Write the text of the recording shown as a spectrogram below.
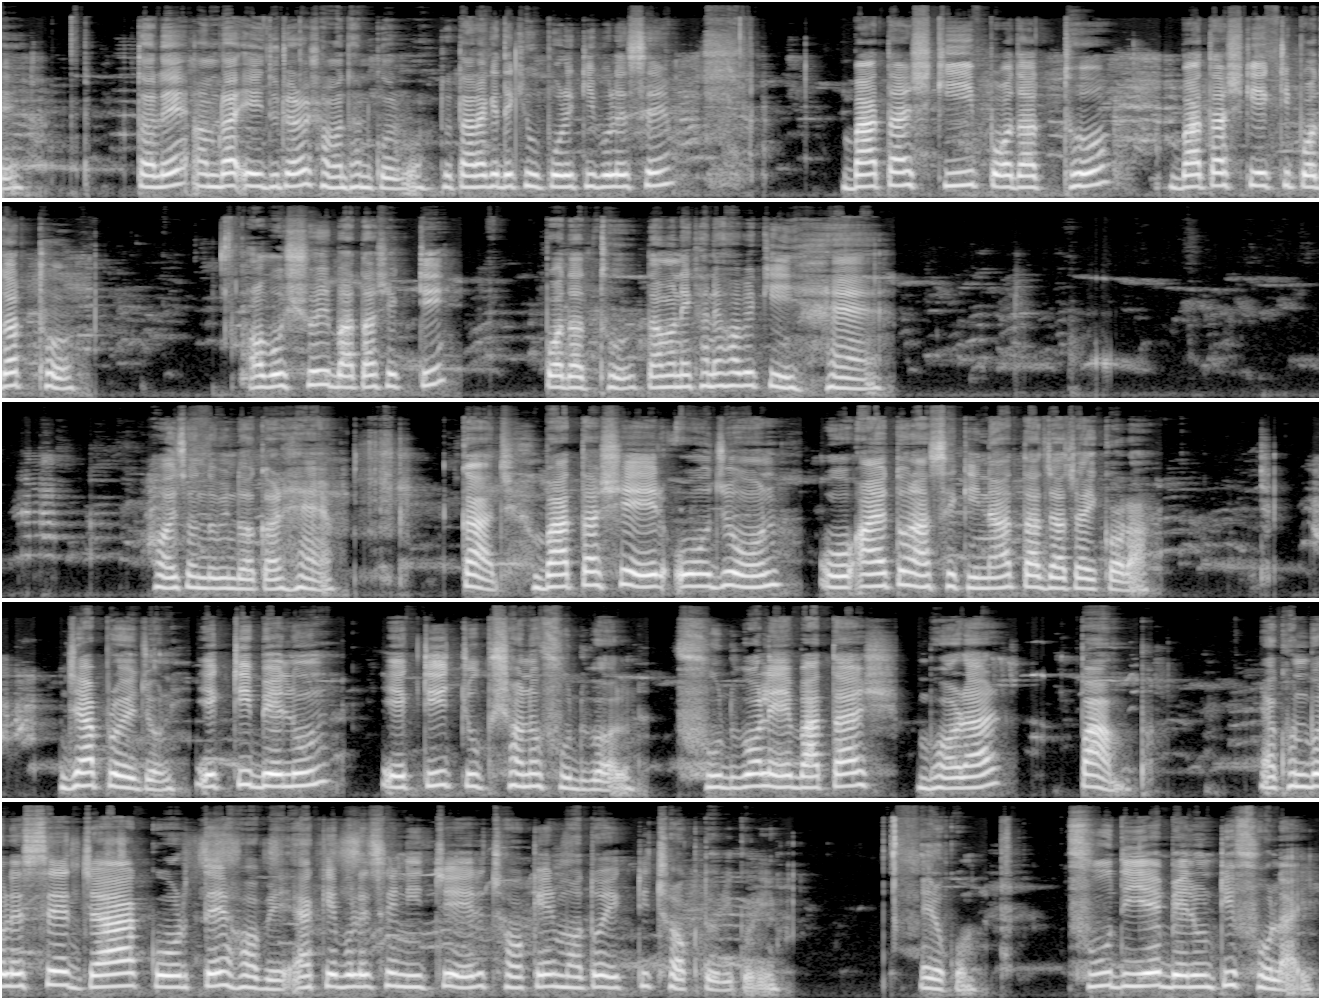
তাহলে আমরা এই দুটারও সমাধান করব। তো তার আগে দেখি উপরে কি বলেছে, বাতাস কি পদার্থ? বাতাস কি একটি পদার্থ? অবশ্যই বাতাস একটি পদার্থ। তার মানে এখানে হবে কি? হ্যাঁ। হয় চন্দ্রবিন্দু আকার হ্যাঁ। কাজ, বাতাসের ওজন ও আয়তন আছে কি না তা যাচাই করা। যা প্রয়োজন, একটি বেলুন, একটি চুপসানো ফুটবল। ফুটবলে বাতাস ভরার পাম্প। এখন বলেছে, যা করতে হবে। একে বলেছে, নিচের ছকের মতো একটি ছক তৈরি করি। এরকম। ফু দিয়ে বেলুনটি ফোলাই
